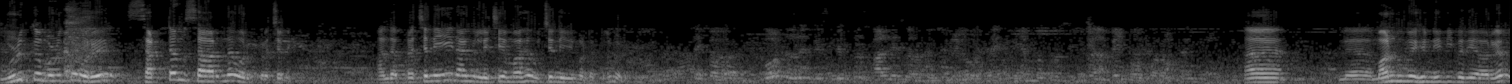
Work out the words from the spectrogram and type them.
முழுக்க முழுக்க ஒரு சட்டம் சார்ந்த ஒரு பிரச்சனை. அந்த பிரச்சனையை நாங்கள் நிச்சயமாக உச்சநீதிமன்றத்திலும் எடுக்கிறோம். இப்போ கோர்ட் வந்து கிறிஸ்மஸ் ஹாலிடேஸ்ல வந்து சுப்ரீம் கோர்ட்ல எப்போ ப்ரொசீஜர் அப்பீல் போக போறோம்? ஆஹ், ந- மாண்புமிகு நீதிபதி அவர்கள்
